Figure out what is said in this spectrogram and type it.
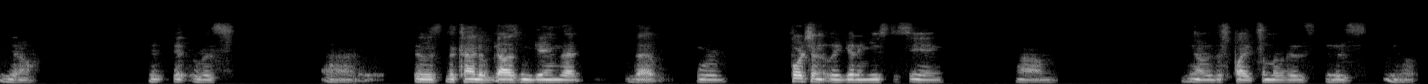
know, it, it was uh, it was the kind of Gausman game that that we're fortunately getting used to seeing. Um, you know, despite some of his his you know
